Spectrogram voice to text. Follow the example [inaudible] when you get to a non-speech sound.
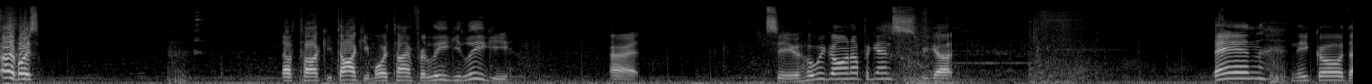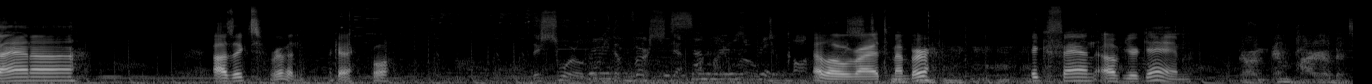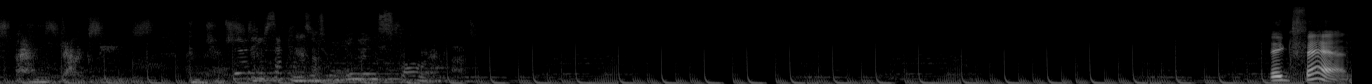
Alright, boys. Enough talky talky. More time for leaguey leaguey. Alright. See, who we going up against? We got Dan, Neeko, Diana, Kha'Zix, Riven. Okay, cool. Hello, Riot member. Big fan of your game. You're an empire that spans galaxies. And you 30 seconds until minions spawn. Big fan.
